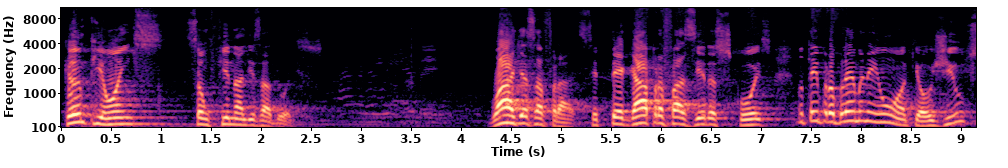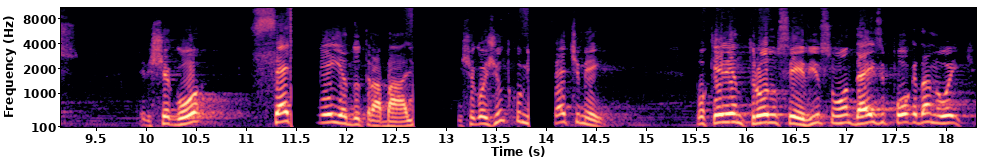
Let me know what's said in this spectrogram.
Campeões são finalizadores. Guarde essa frase. Você pegar para fazer as coisas, não tem problema nenhum aqui. Ó, o Gils, ele chegou sete e meia do trabalho, e chegou junto comigo, sete e meia, porque ele entrou no serviço ontem dez e pouca da noite.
